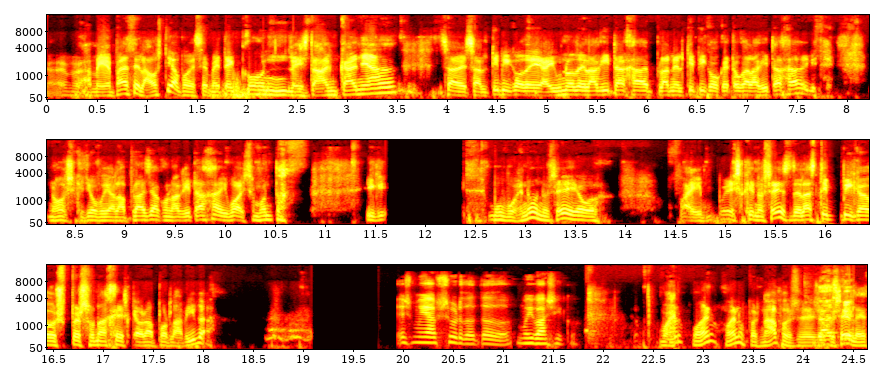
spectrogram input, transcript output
A mí me parece la hostia, porque se meten con. Les dan caña, ¿sabes? Al típico de. Hay uno de la guitarra, en plan el típico que toca la guitarra, y dice: No, es que yo voy a la playa con la guitarra y guay, se monta. Y. Muy bueno, no sé. o- ay, es que no sé, es de las típicos personajes que habrá por la vida. Es muy absurdo todo, muy básico. Bueno, bueno, bueno, pues nada, pues eh, yo qué sé. que- le-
